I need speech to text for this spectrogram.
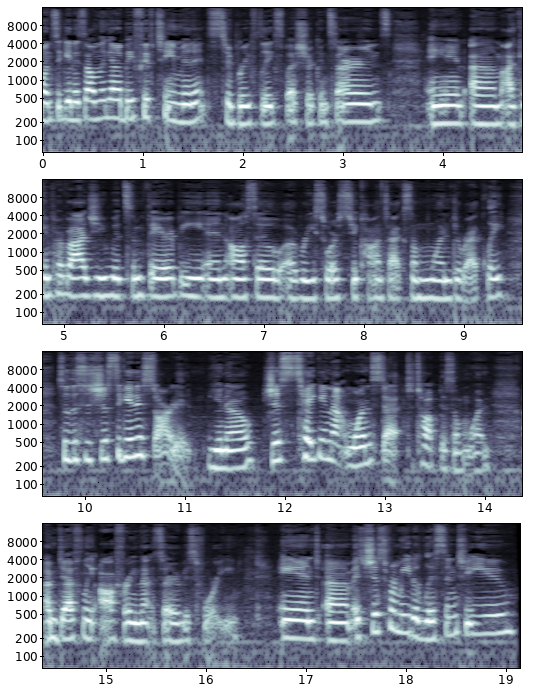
Once again, it's only going to be 15 minutes to briefly express your concerns, and um, I can provide you with some therapy and also a resource to contact someone directly. So, this is just to get it started, you know, just taking that one step to talk to someone. I'm definitely offering that service for you. And um, it's just for me to listen to you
